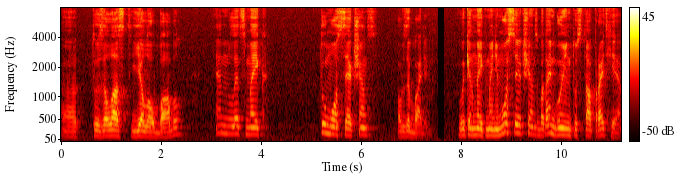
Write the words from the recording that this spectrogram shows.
uh, to the last yellow bubble and let's make two more sections of the body. We can make many more sections, but I'm going to stop right here.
